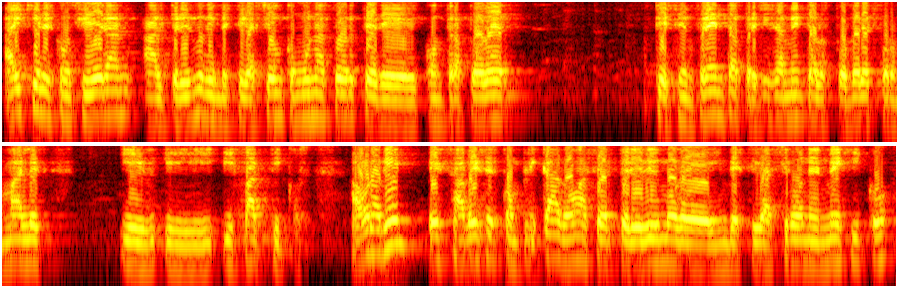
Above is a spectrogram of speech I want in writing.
hay quienes consideran al periodismo de investigación como una suerte de contrapoder que se enfrenta precisamente a los poderes formales y, fácticos. Ahora bien, es a veces complicado hacer periodismo de investigación en México,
